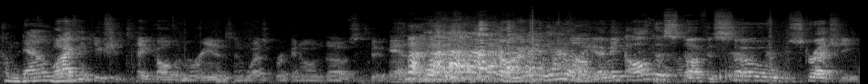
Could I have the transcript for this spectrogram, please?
come down. Well, I think you should take all the marinas in Westbrook and own those too. Yeah, No, I mean, really, I mean, all this stuff is so stretchy,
